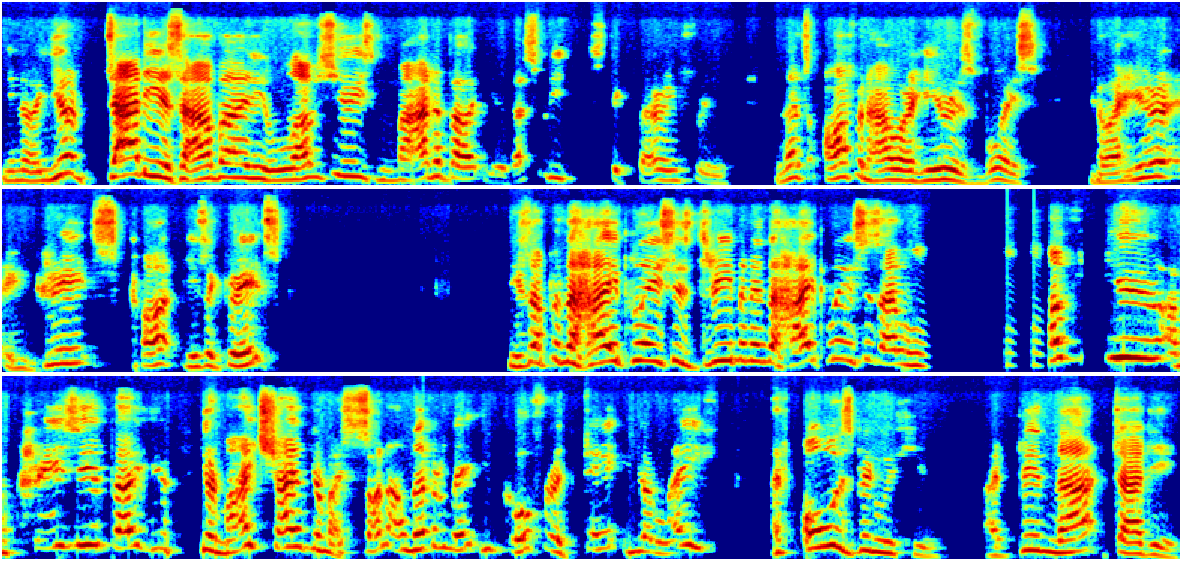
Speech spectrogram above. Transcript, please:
You know, your daddy is Abba and he loves you. He's mad about you. That's what he's declaring for you. And that's often how I hear his voice. You know, I hear it in great Scott. He's a great. He's up in the high places, dreaming in the high places. I love you. I'm crazy about you. You're my child. You're my son. I'll never let you go for a day in your life. I've always been with you. I've been that daddy.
